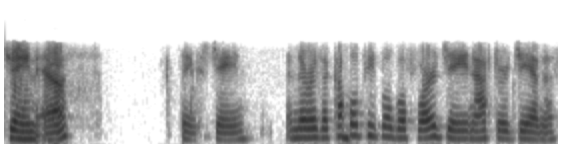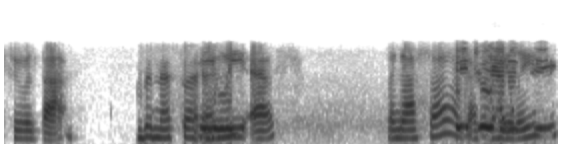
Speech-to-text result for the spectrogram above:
Jane S. Thanks, Jane. And there was a couple people before Jane after Janice. Who was that? Vanessa Haley S. Vanessa. I got Adriana Haley.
